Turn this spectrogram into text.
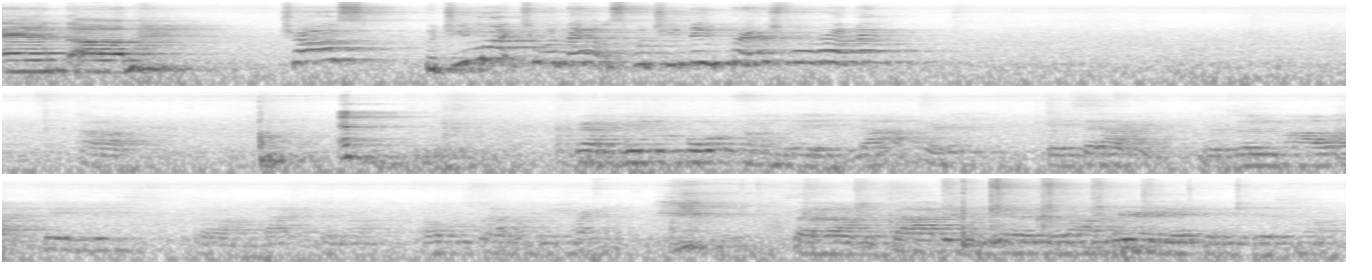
And um, Charles, would you like to announce what you need prayers for right now? Uh, I got a good report from the doctor. They said I could resume all activities, so I'm back to my old self again. I the end of this month.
